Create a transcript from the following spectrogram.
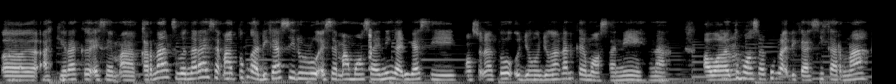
eh, akhirnya ke SMA karena sebenarnya SMA tuh nggak dikasih dulu. SMA Mosa ini nggak dikasih. Maksudnya tuh ujung-ujungnya kan ke Mosa nih. Nah awalnya tuh Mosa tuh nggak dikasih karena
